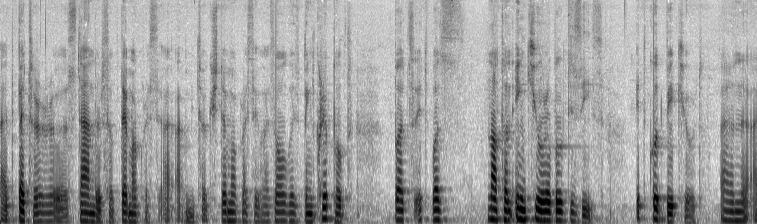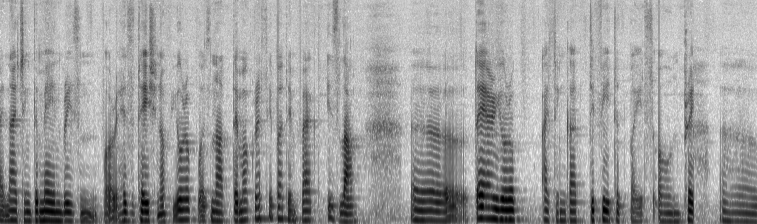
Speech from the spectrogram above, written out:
had better standards of democracy. I, I mean, Turkish democracy has always been crippled, but it was not an incurable disease. It could be cured. And, and I think the main reason for hesitation of Europe was not democracy, but in fact Islam. Uh, there, Europe, I think, got defeated by its own. Pre- uh,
